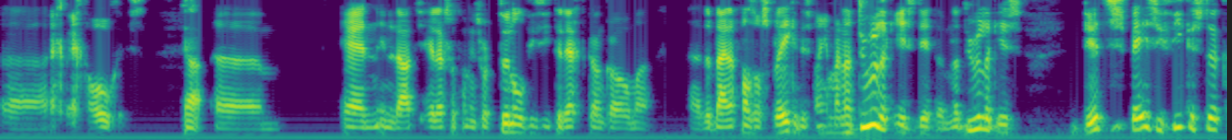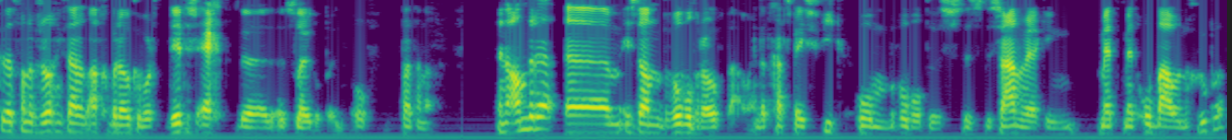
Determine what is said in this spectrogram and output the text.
eh, echt, echt hoog is. Ja. Ehm, en inderdaad, je heel erg soort van in een soort tunnelvisie terecht kan komen. Eh, dat bijna vanzelfsprekend is van, ja, maar natuurlijk is dit hem. Natuurlijk is dit specifieke stuk dat van de verzorgingsstaat afgebroken wordt, dit is echt de, het sleutelpunt. Of wat dan ook. Een andere ehm, is dan bijvoorbeeld roofbouw. En dat gaat specifiek om bijvoorbeeld dus, dus de samenwerking met, met opbouwende groepen.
